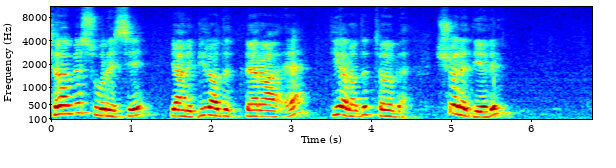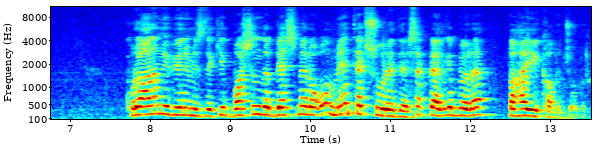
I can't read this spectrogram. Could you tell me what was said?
Tövbe suresi yani bir adı Berae, diğer adı Tövbe. Şöyle diyelim. Kur'an-ı Mübinimizdeki başında besmele olmayan tek sure dersek belki böyle daha iyi kalıcı olur.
